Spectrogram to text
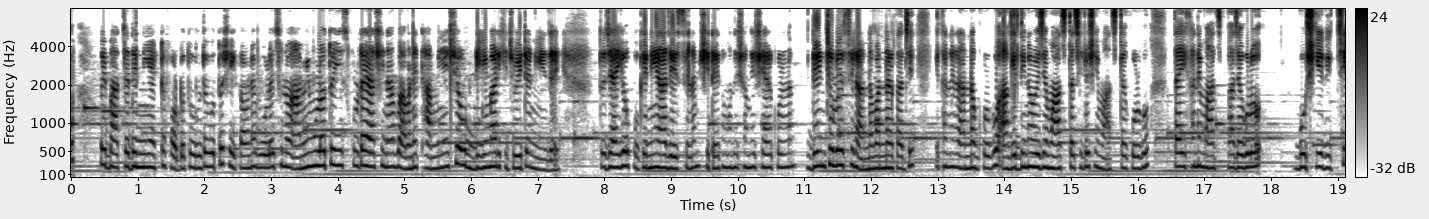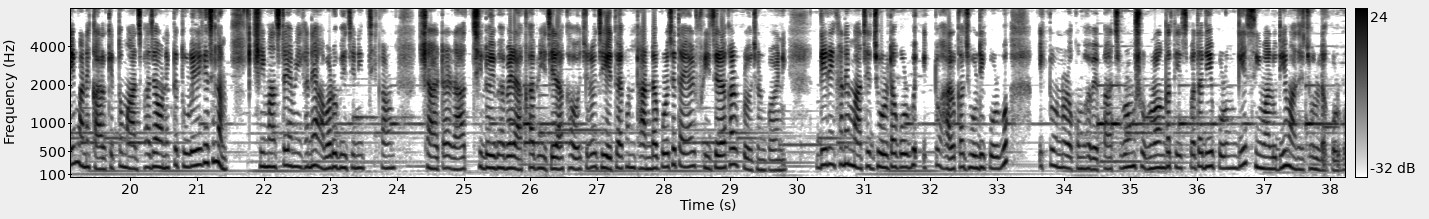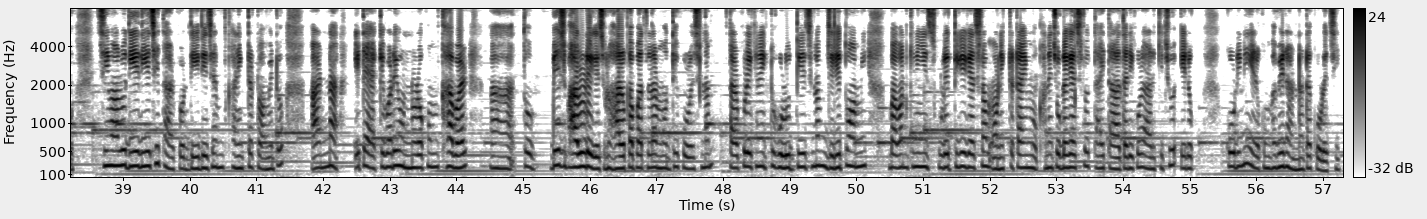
ওই বাচ্চাদের নিয়ে একটা ফটো তুলতে হতো, সেই কারণে বলেছিল, আমি মূলত এই স্কুলটায় আসি না, বাবানের ঠাম্মি এসে ওর ডিম আর খিচুড়িটা নিয়ে যায়। তো যাই হোক, ওকে নিয়ে আজ এসেছিলাম, সেটাই তোমাদের সঙ্গে শেয়ার করলাম। দিন চলে এসেছি রান্নাবান্নার কাজে, এখানে রান্না করব। আগের দিনের ওই যে মাছটা ছিল, সেই মাছটা করব। তাই এখানে মাছ ভাজাগুলো বসিয়ে দিচ্ছি। মানে কালকে তো মাছ ভাজা অনেকটা তুলে রেখেছিলাম। সেই মাছটাই আমি এখানে আবারও ভেজে নিচ্ছি। কারণ সারাটা রাত ছিল এইভাবে রাখা, ভেজে রাখা হয়েছিল। যেহেতু এখন ঠান্ডা পড়েছে, তাই আর ফ্রিজে রাখার প্রয়োজন পড়েনি। দেন এখানে মাছের ঝোলটা করব, একটু হালকা ঝোলই করব। একটু অন্যরকমভাবে পাঁচ রং শুকনো লঙ্কা, তেজপাতা দিয়ে পোড়ন দিয়ে, সিম আলু দিয়ে মাছের ঝোলটা করব। সিম আলু দিয়ে দিয়েছি, তারপর দিয়ে দিয়েছিলাম খানিকটা টমেটো। আর না, এটা একেবারেই অন্যরকম খাবার। তো বেশ ভালো লেগেছিলো। হালকা পাতলার মধ্যে করেছিলাম। তারপর এখানে একটু হলুদ দিয়েছিলাম। যেহেতু আমি বাবানকে নিয়ে স্কুলের দিকে গেছিলাম, অনেকটা টাইম ওখানে চলে গেছিল, তাই তাড়াতাড়ি করে আর কিছু এরকম করিনি এরকমভাবেই রান্নাটা করেছি।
